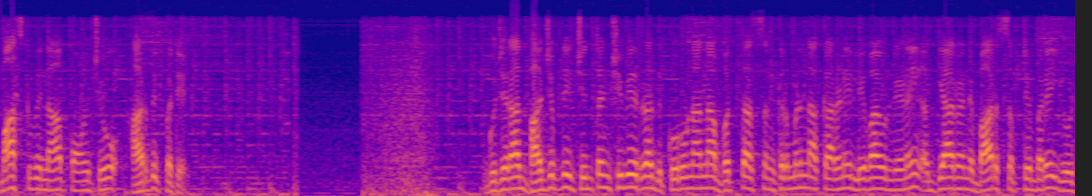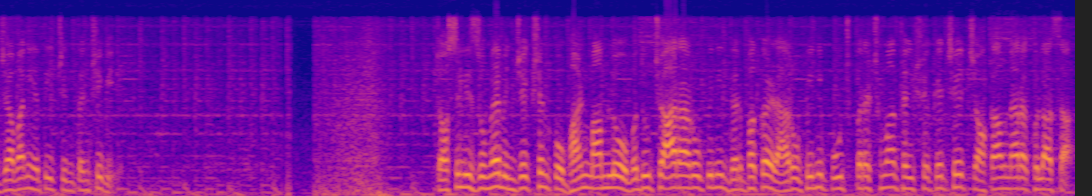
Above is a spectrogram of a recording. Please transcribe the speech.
માસ્ક વિના પહોંચ્યો હાર્દિક પટેલ. ગુજરાત ભાજપની ચિંતન શિબિર રદ. કોરોનાના વધતા સંક્રમણના કારણે લેવાયો નિર્ણય અગિયાર અને બાર સપ્ટેમ્બરે યોજાવાની હતી ચિંતન શિબિર. ટોસિલિઝુમેબ ઇન્જેક્શન કૌભાંડ મામલો. વધુ ચાર આરોપીની ધરપકડ. આરોપીની પૂછપરછમાં થઈ શકે છે ચોંકાવનારા ખુલાસા.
